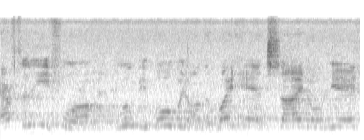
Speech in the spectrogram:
after the forum will be over on the right-hand side over there.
